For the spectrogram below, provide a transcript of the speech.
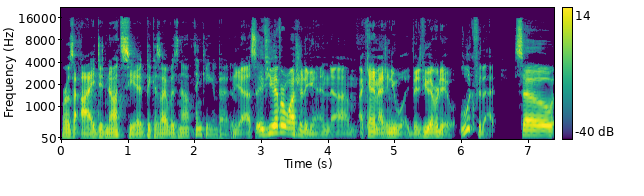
Whereas I did not see it because I was not thinking about it. yeah. So if you ever watch it again, um, I can't imagine you would, but if you ever do, look for that. So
